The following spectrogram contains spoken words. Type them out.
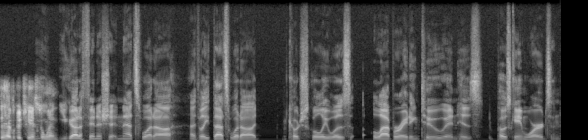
to have a good chance to win. You got to finish it, and that's what uh, I believe that's what uh, Coach Schooley was elaborating to in his post game words, and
